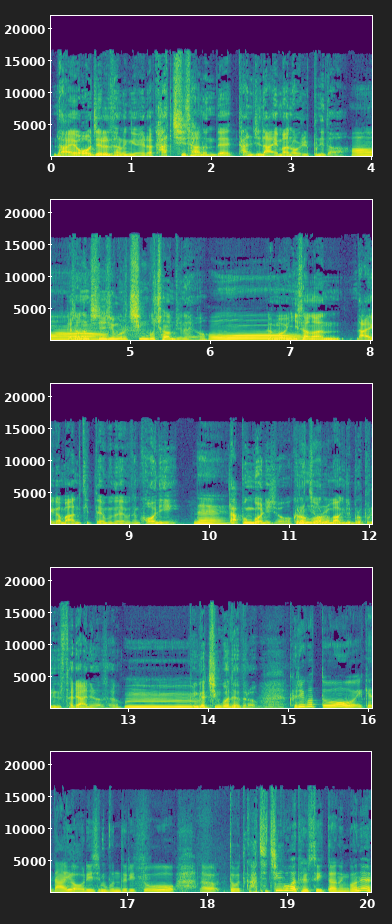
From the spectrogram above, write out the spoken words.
나의 어제를 사는 게 아니라 같이 사는데 단지 나이만 어릴 뿐이다. 아. 그래서 저는 진심으로 친구처럼 지내요. 오. 그러니까 뭐 이상한 나이가 많기 때문에 무슨 권위, 네. 나쁜 권위죠. 그런 그렇죠. 거를 막 일부러 부리는 스타일이 아니라서요. 음. 그러니까 친구가 되더라고요. 그리고 또 이렇게 나이 어리신 분들이 또, 어, 또 같이 친구가 될 수 있다는 거는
